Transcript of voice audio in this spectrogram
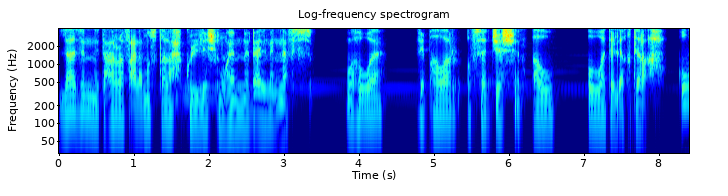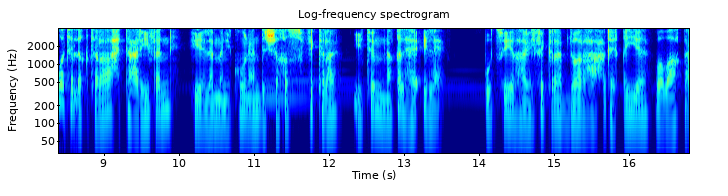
لازم نتعرف على مصطلح كلش مهم بعلم النفس وهو The Power of Suggestion أو قوة الاقتراح. قوة الاقتراح تعريفا هي لما يكون عند الشخص فكرة يتم نقلها إليه وتصير هاي الفكرة بدورها حقيقية وواقع.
